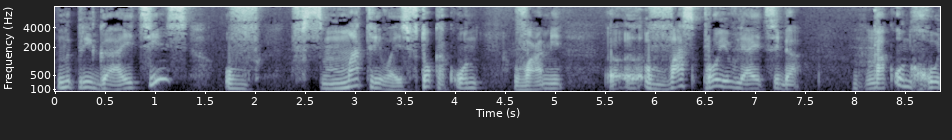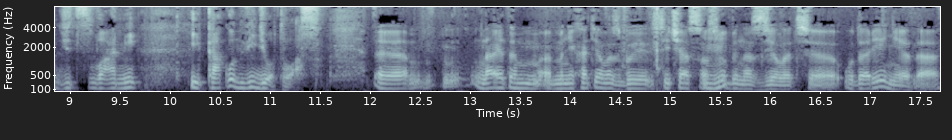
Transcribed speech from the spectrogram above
напрягаетесь, в, всматриваясь в то, как Он вами, э, в вас проявляет себя, угу. как Он ходит с вами и как Он ведет вас. Э, на этом мне хотелось бы сейчас особенно угу. сделать э, ударение, да,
